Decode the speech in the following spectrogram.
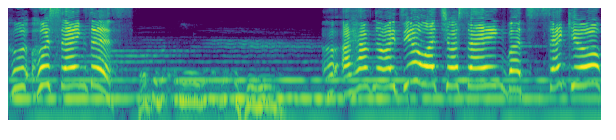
Who who sang this? Uh, I have no idea what you're saying, but thank you.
